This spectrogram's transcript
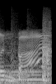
goodbye.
